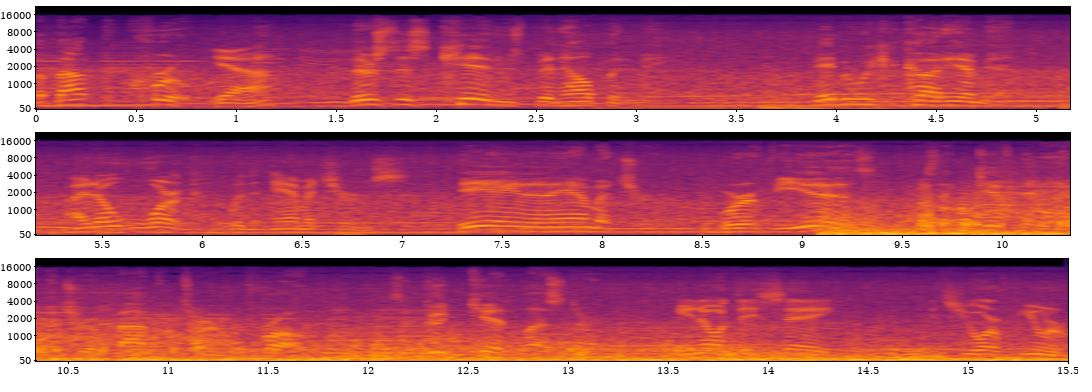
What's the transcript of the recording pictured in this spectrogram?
About the crew. Yeah? There's this kid who's been helping me. Maybe we could cut him in. I don't work with amateurs. He ain't an amateur. Or if he is, he's a gifted amateur about to turn pro. He's a good kid, Lester. You know what they say? It's your funeral.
